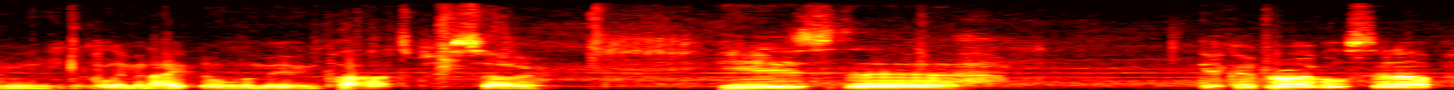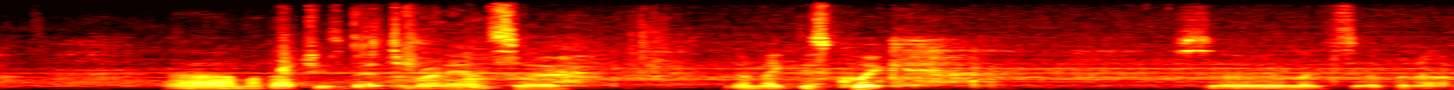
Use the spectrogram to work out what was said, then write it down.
and eliminate all the moving parts. So here's the Gecko drive all set up. Uh, my battery's about to run out, so I'm gonna make this quick. So let's open up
